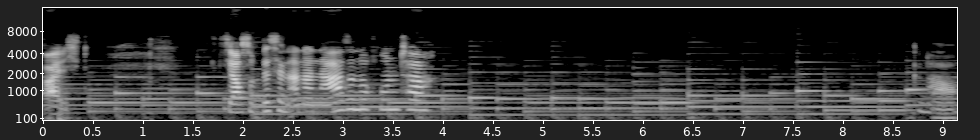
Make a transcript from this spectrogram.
reicht. Ist ja auch so ein bisschen an der Nase noch runter. Genau.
